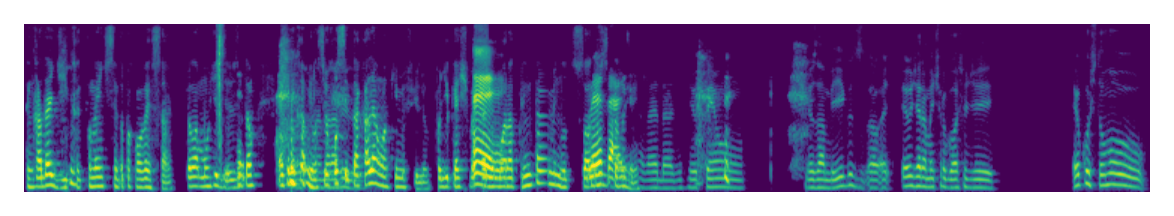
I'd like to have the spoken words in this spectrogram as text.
tem cada dica quando a gente senta pra conversar. Pelo amor de Deus. Então, é que nem Camila. É Se eu for citar cada um aqui, meu filho, o podcast vai É. demorar 30 minutos só de Verdade. citando É gente. verdade. Eu tenho meus amigos, eu geralmente eu gosto de eu costumo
